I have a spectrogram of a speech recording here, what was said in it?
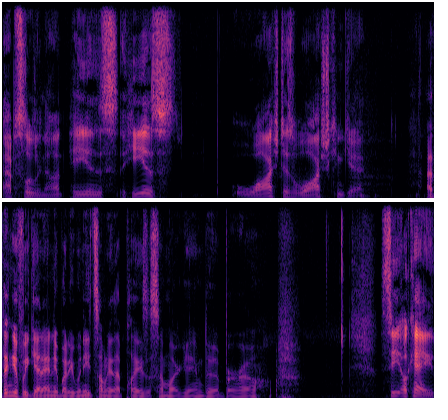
Absolutely not. He is. He is washed as washed can get. I think if we get anybody, we need somebody that plays a similar game to Burrow. See, okay,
